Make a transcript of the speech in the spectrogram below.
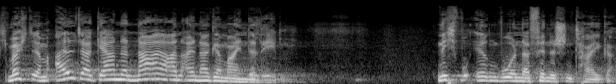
Ich möchte im Alter gerne nahe an einer Gemeinde leben. Nicht irgendwo in der finnischen Tiger.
